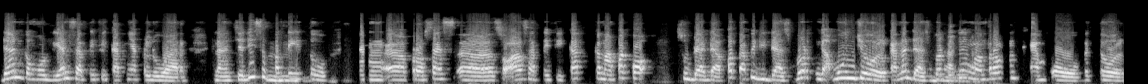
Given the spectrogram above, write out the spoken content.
dan kemudian sertifikatnya keluar. Nah, jadi seperti hmm. itu yang uh, proses uh, soal sertifikat. Kenapa kok sudah dapat tapi di dashboard nggak muncul karena dashboard itu yang kontrol kan MO betul.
